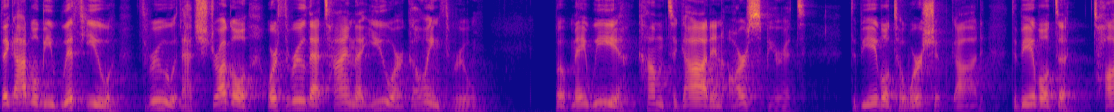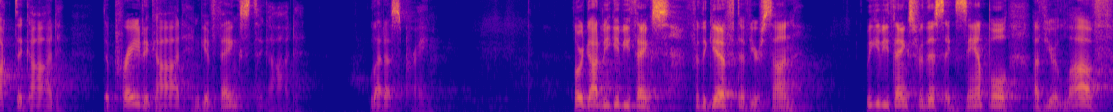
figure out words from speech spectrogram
that God will be with you through that struggle or through that time that you are going through. But may we come to God in our spirit to be able to worship God, to be able to talk to God, to pray to God, and give thanks to God. Let us pray. Lord God, we give you thanks for the gift of your Son. We give you thanks for this example of your love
